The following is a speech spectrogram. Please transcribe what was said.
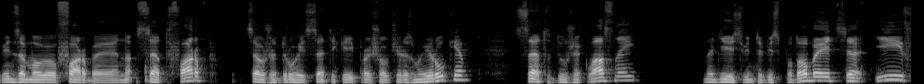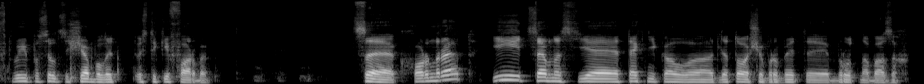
Він замовив фарби сет фарб. Це вже другий сет, який пройшов через мої руки. Сет дуже класний. Надіюсь, він тобі сподобається. І в твоїй посилці ще були ось такі фарби. Це Horn Red, і це в нас є технікал для того, щоб робити бруд на базах.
